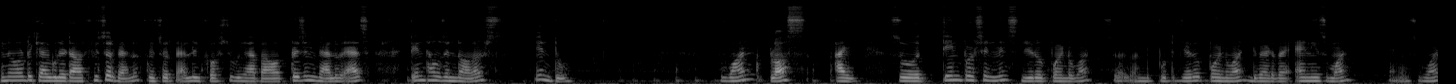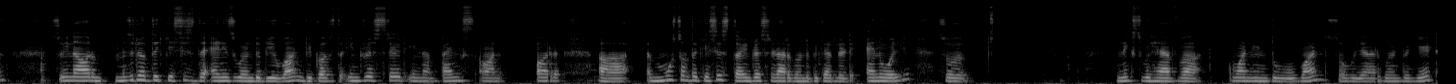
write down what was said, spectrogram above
in order to calculate our future value future value equals to we have our present value as ten thousand dollars into 1 plus i. So 10 percent means 0 0.1 so we're going to put 0 0.1 divided by n is 1 n is 1 so in our majority of the cases the n is going to be 1 because the interest rate in a banks on or uh, most of the cases the interest rate are going to be calculated annually. So next we have uh, 1 into 1 so we are going to get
